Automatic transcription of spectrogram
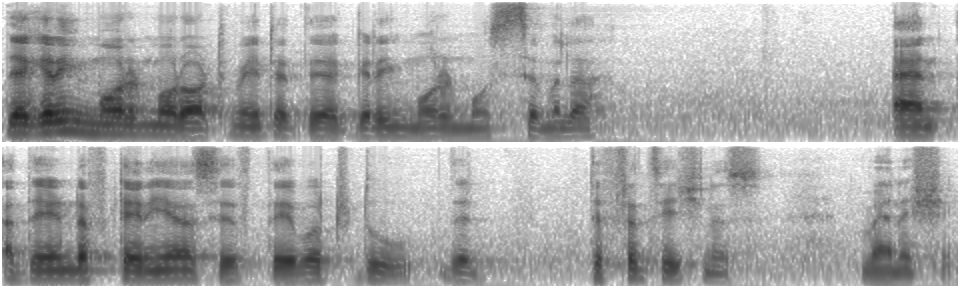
they're getting more and more automated, they're getting more and more similar. And at the end of 10 years, if they were to do, the differentiation is vanishing.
